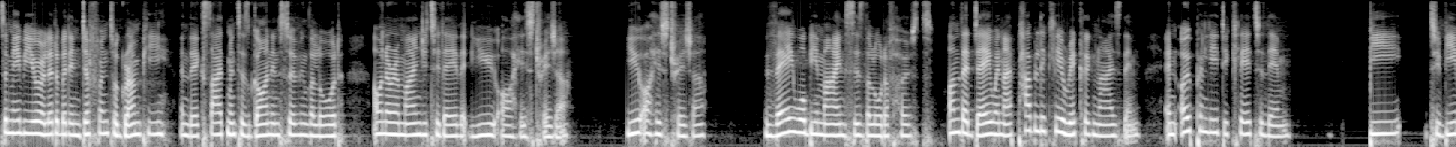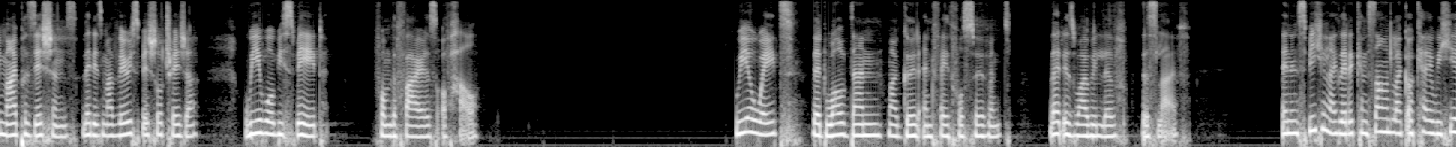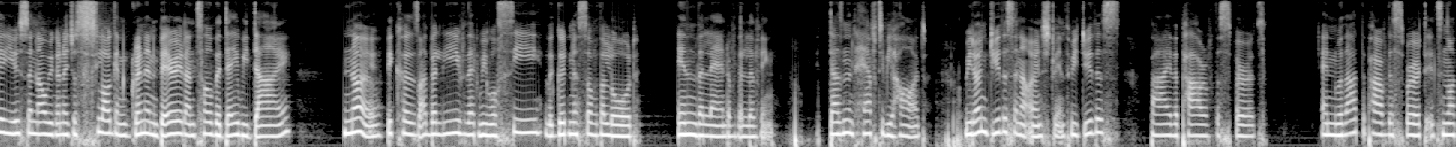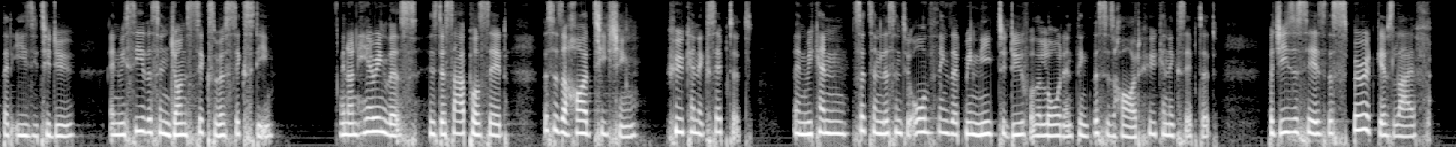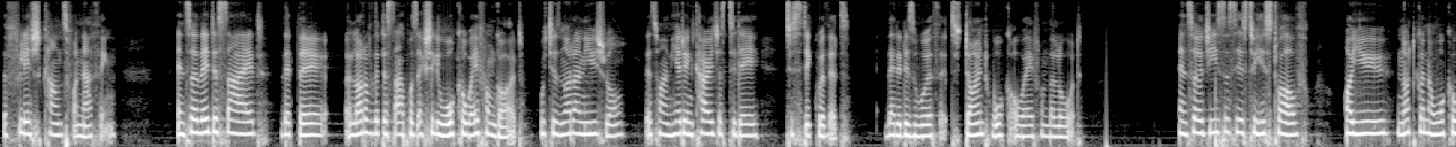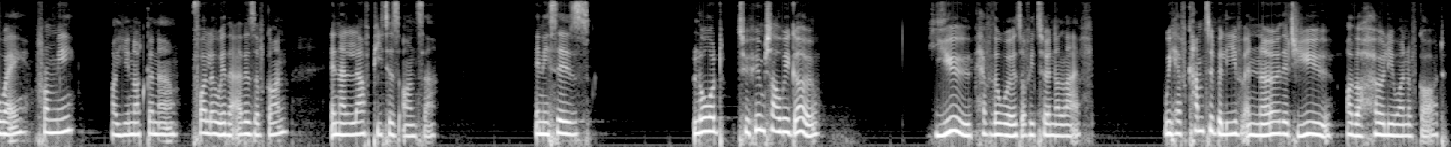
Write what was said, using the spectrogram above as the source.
So maybe you're a little bit indifferent or grumpy, and the excitement is gone in serving the Lord. I want to remind you today that you are His treasure. You are His treasure. They will be mine, says the Lord of hosts, on the day when I publicly recognize them and openly declare to them, "Be to be my possessions. That is my very special treasure." we will be spared from the fires of hell. We await that well done, my good and faithful servant. That is why we live this life. And in speaking like that, it can sound like, okay, we hear you, so now we're going to just slog and grin and bear it until the day we die. No, because I believe that we will see the goodness of the Lord in the land of the living. It doesn't have to be hard. We don't do this in our own strength, we do this by the power of the Spirit. And without the power of the Spirit, it's not that easy to do. And we see this in John 6, verse 60. And on hearing this, his disciples said, This is a hard teaching. Who can accept it? And we can sit and listen to all the things that we need to do for the Lord and think, This is hard. Who can accept it? But Jesus says, The Spirit gives life, the flesh counts for nothing. And so they decide that they, a lot of the disciples actually walk away from God, which is not unusual. That's why I'm here to encourage us today to stick with it, that it is worth it. Don't walk away from the Lord. And so Jesus says to his 12, Are you not going to walk away from me? Are you not going to follow where the others have gone? And I love Peter's answer. And he says, Lord, to whom shall we go? You have the words of eternal life. We have come to believe and know that you are the Holy One of God.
